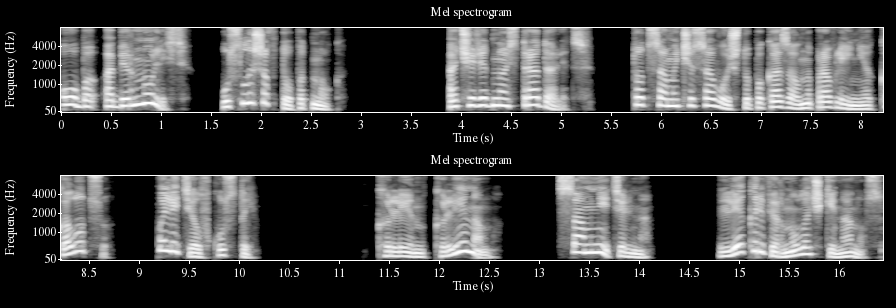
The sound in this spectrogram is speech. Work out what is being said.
Оба обернулись, услышав топот ног. Очередной страдалец, тот самый часовой, что показал направление к колодцу, полетел в кусты. Клин клином? Сомнительно. Лекарь вернул очки на нос.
